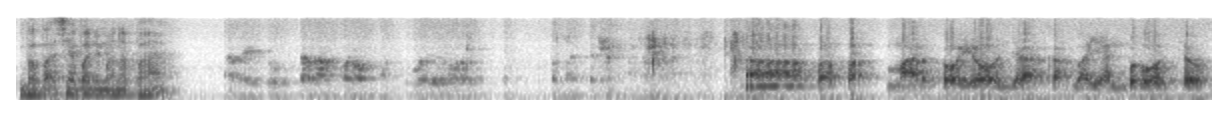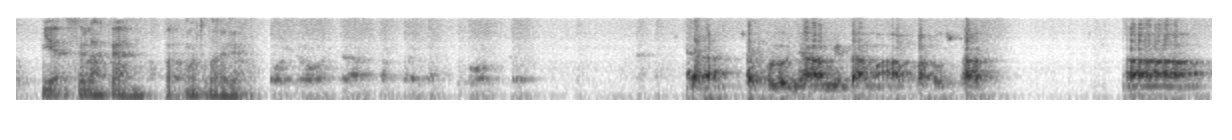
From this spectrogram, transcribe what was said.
Bapak siapa di mana Pak? Uh, Bapak Martoyo, Jerakah Bayan Purworejo. Ya, silahkan Pak Martoyo. Ya, sebelumnya minta maaf Pak Ustadz. Uh,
